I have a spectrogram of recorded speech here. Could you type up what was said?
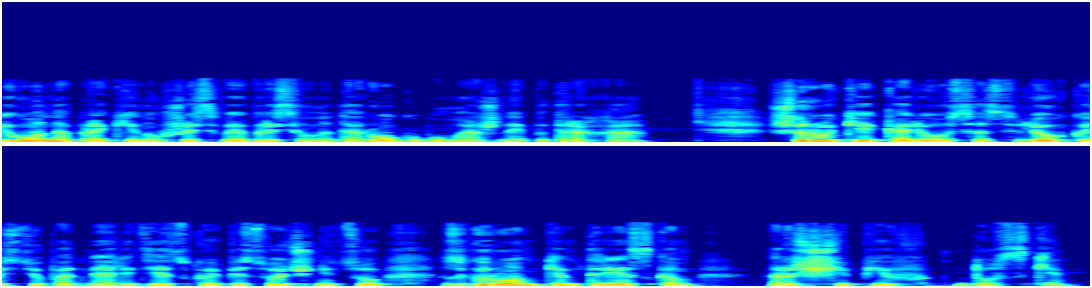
и он, опрокинувшись, выбросил на дорогу бумажные потроха. Широкие колеса с легкостью подмяли детскую песочницу с громким треском, расщепив доски.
